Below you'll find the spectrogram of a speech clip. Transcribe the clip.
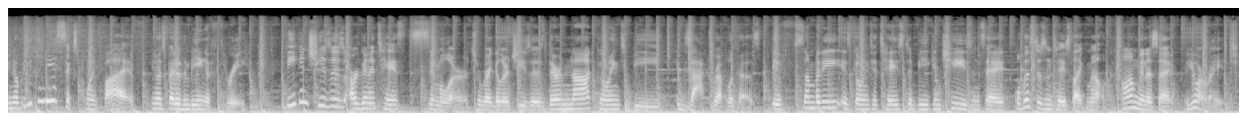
You know, but you can be a 6.5. You know, it's better than being a 3. Vegan cheeses are gonna taste similar to regular cheeses. They're not going to be exact replicas. If somebody is going to taste a vegan cheese and say, well, this doesn't taste like milk, I'm gonna say, well, you are right.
